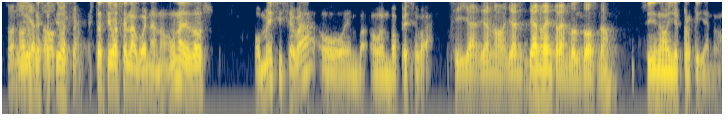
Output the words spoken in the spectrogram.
Son novia tóxica. esta sí va a ser la buena, ¿no? Una de dos o Messi se va o, Mbappé se va. Sí, ya, ya no, ya, ya no entran los dos, ¿no? Sí, no, yo creo que ya no.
